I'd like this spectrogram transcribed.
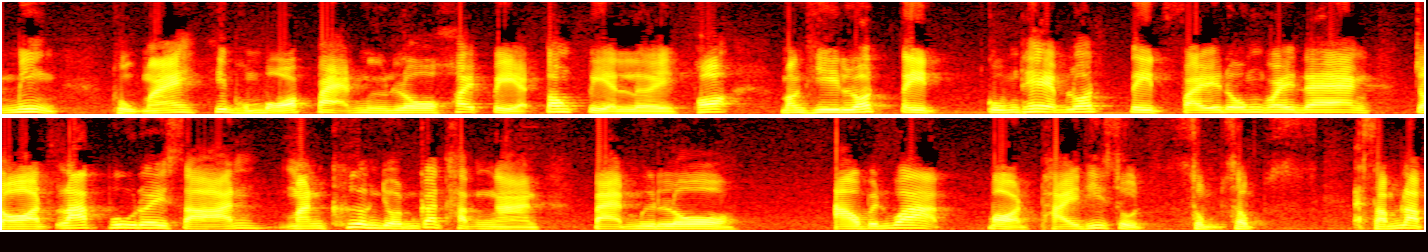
มมิ่งถูกไหมที่ผมบอกว่า8 0,000โลค่อยเปลี่ยนต้องเปลี่ยนเลย เพราะบางทีรถติด กรุงเทพรถติดไฟดงไฟแดง จอดรับผู้โดยสาร มันเครื่องยนต์ก็ทำงาน 80,000 โล เอาเป็นว่าปลอดภัยที่สุดสำสสำหรับ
